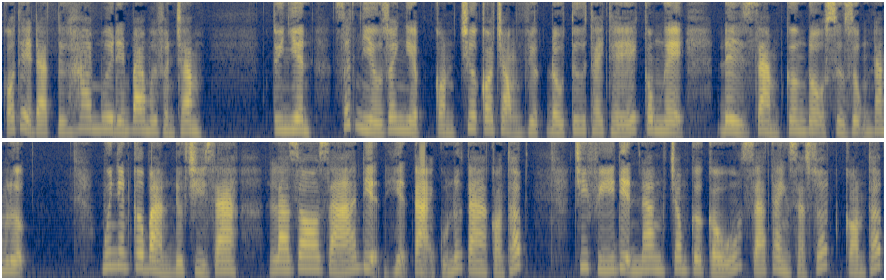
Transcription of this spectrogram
có thể đạt từ 20 đến 30%. Tuy nhiên, rất nhiều doanh nghiệp còn chưa coi trọng việc đầu tư thay thế công nghệ để giảm cường độ sử dụng năng lượng. Nguyên nhân cơ bản được chỉ ra là do giá điện hiện tại của nước ta còn thấp – chi phí điện năng trong cơ cấu giá thành sản xuất còn thấp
